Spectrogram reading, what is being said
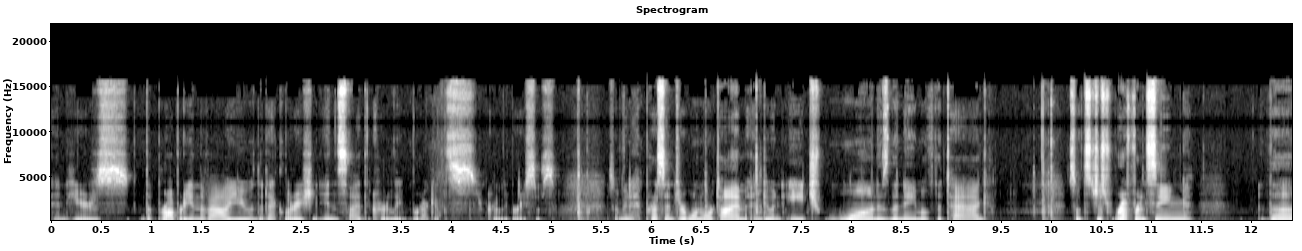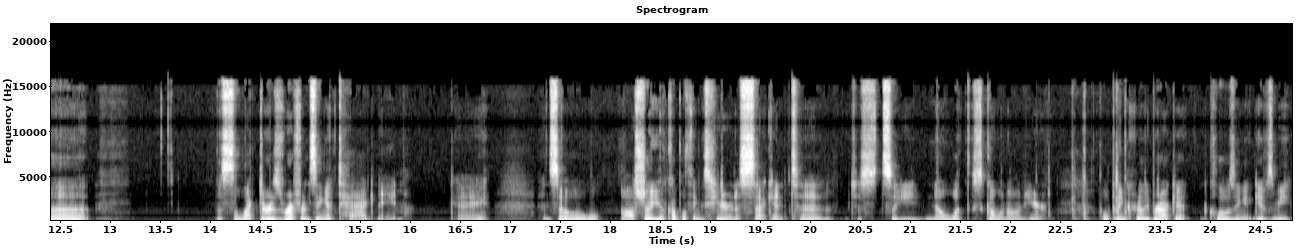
and here's the property and the value, the declaration inside the curly brackets, curly braces. So I'm going to press enter one more time and do an H1 is the name of the tag. So it's just referencing the the selector is referencing a tag name. Okay, and so I'll show you a couple things here in a second to just so you know what's going on here. Opening curly bracket, closing it gives me,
